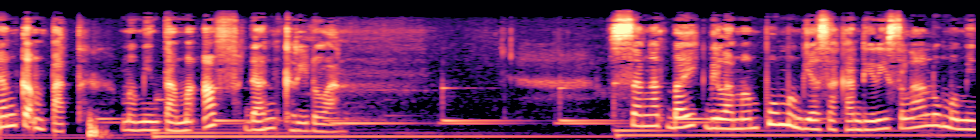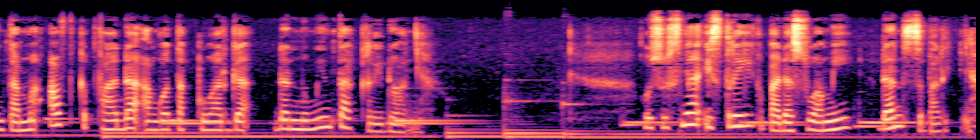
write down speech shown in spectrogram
Yang keempat, meminta maaf dan keridoan. Sangat baik bila mampu membiasakan diri selalu meminta maaf kepada anggota keluarga dan meminta keriduannya. Khususnya istri kepada suami dan sebaliknya.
